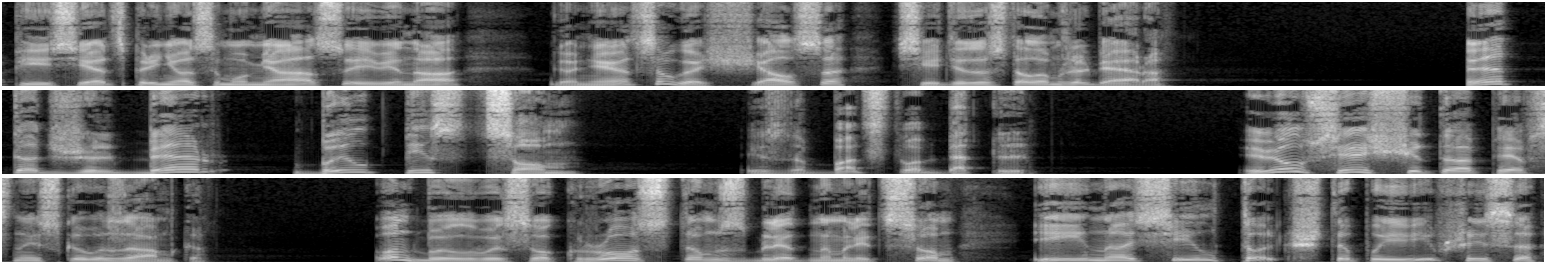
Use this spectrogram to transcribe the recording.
писец, принес ему мясо и вина, гонец угощался, сидя за столом Жильбера. Этот Жильбер был писцом из аббатства Бетль и вел все счета Певснойского замка. Он был высок ростом, с бледным лицом и носил только что появившиеся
